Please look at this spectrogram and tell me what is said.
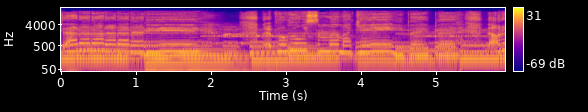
따라라라라리. 널 보고 있음 음악이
